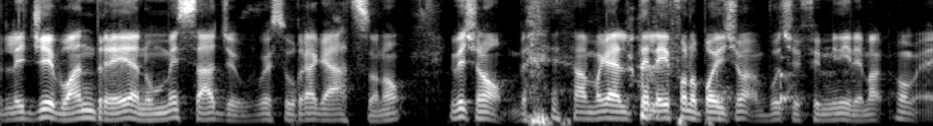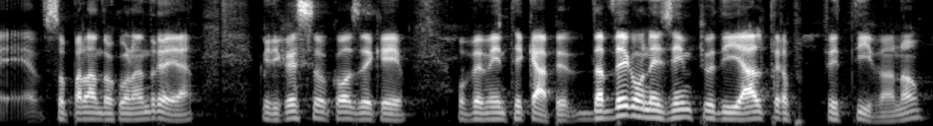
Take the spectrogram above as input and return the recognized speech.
leggevo Andrea in un messaggio, questo è un ragazzo, no? Invece no, magari al telefono poi diceva voce femminile, ma come, sto parlando con Andrea? Quindi queste sono cose che ovviamente capita. Davvero un esempio di altra prospettiva, no?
